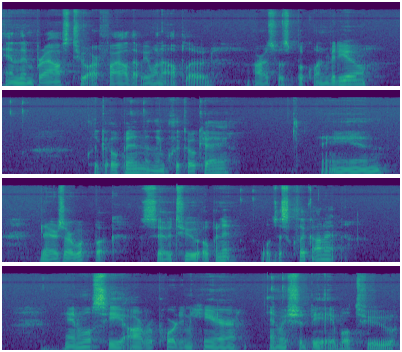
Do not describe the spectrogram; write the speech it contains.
And then browse to our file that we want to upload. Ours was book one video. Click open and then click OK. And there's our workbook. So to open it we'll just click on it. And we'll see our report in here and we should be able to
